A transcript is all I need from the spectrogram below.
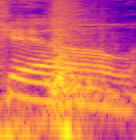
kill.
